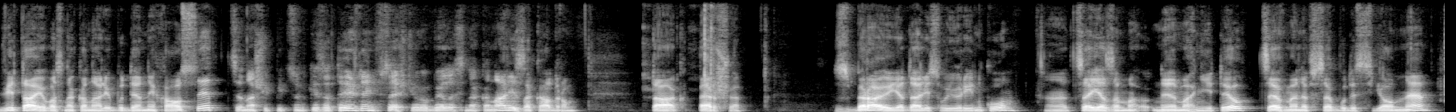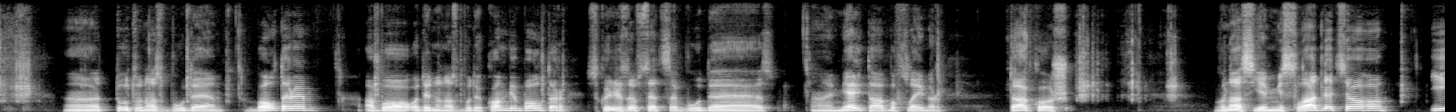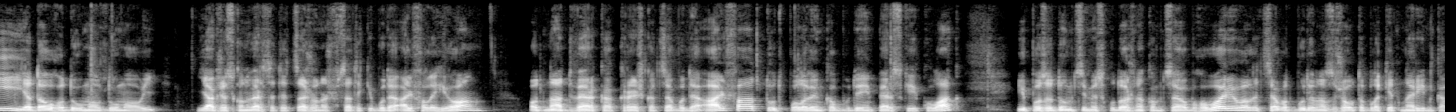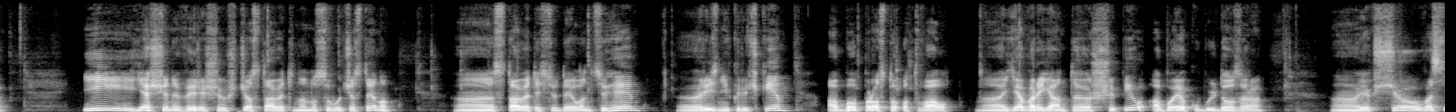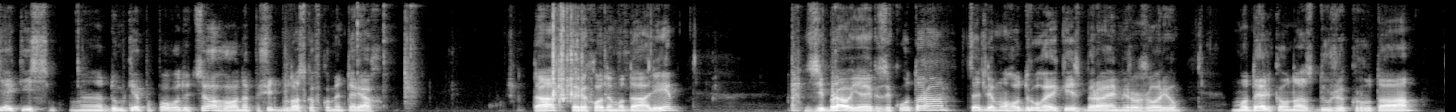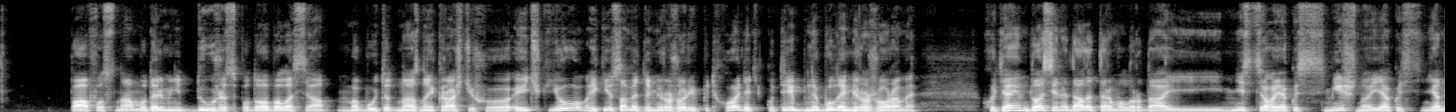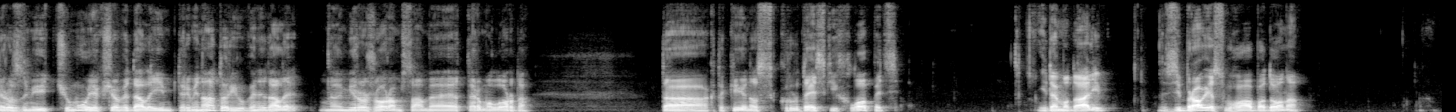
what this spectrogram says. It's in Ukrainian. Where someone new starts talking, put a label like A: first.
A: Вітаю вас на каналі Буденний Хаосит. Це наші підсумки за тиждень. Все, що робилось на каналі за кадром. Так, перше. Збираю я далі свою рінку. Е, Це я не магнітив. Це в мене все буде сйомне. Е, Тут у нас буде болтери. Або один у нас буде комбі-болтер. Скоріше за все, це буде е, мельта або флеймер. Також в нас є місла для цього. І я довго думав, думав, як же сконверсити, це ж воно ж все-таки буде Альфа Легіон. Одна дверка, кришка це буде Альфа, тут половинка буде імперський кулак. І по задумці ми з художником це обговорювали. Це от буде у нас жовто-блакитна рінка. І я ще не вирішив, що ставити на носову частину. Е, Ставити сюди ланцюги, е, різні крючки, або просто отвал. Е, Є варіант шипів, або як у бульдозера. Е, Якщо у вас є якісь е, думки по поводу цього, напишіть, будь ласка, в коментарях. Так, переходимо далі. Зібрав я екзекутора. Це для мого друга, який збирає мірожорів. Моделька у нас дуже крута, пафосна. Модель мені дуже сподобалася. Мабуть, одна з найкращих е, HQ, які саме для мірожорів підходять, котрі б не були мірожорами. Хоча їм досі не дали термолорда, і мені з цього якось смішно, і якось я не розумію, чому, якщо ви дали їм термінаторів, ви не дали е, мірожорам саме термолорда. Так, такий у нас крутецький хлопець. Йдемо далі. Зібрав я свого Абадона.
